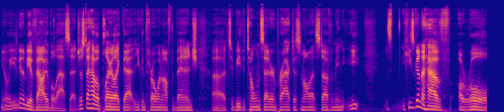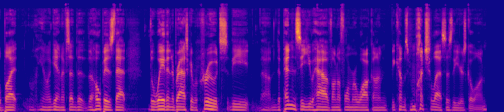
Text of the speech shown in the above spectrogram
you know he's going to be a valuable asset. Just to have a player like that that you can throw in off the bench uh, to be the tone setter in practice and all that stuff. I mean, he he's going to have a role, but you know, again, I've said the the hope is that the way that Nebraska recruits, the um, dependency you have on a former walk on becomes much less as the years go on.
